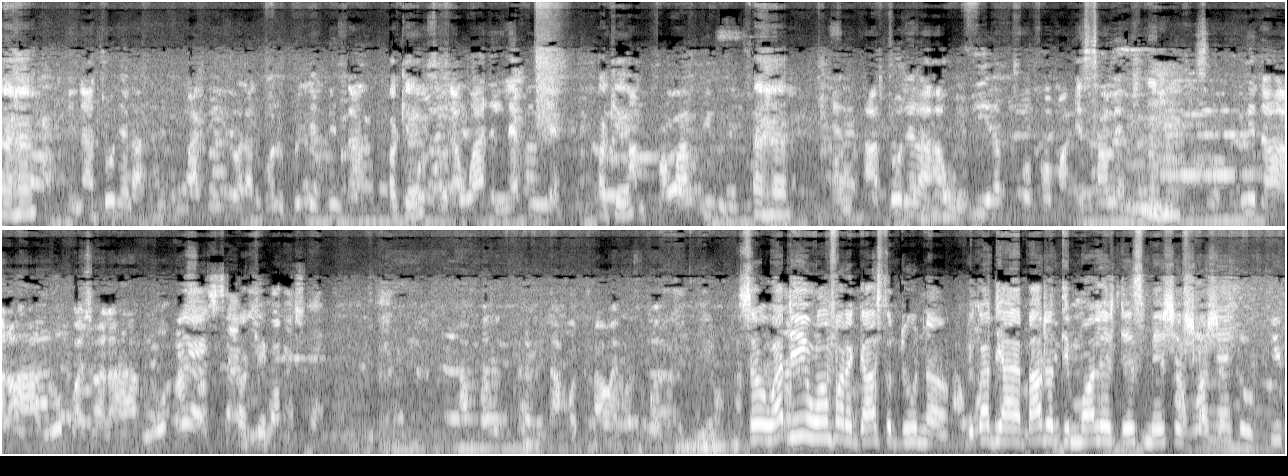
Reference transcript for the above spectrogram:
Uh-huh. And I told them that to the market that I want to put the place down. Okay. So that while they left me here, Okay. I'm proper people. Uh-huh. And I told her that I will be here for, for my assignment. Mhm. So picking it down, I don't have no question, I don't have no answer. Okay. I work with the Federation, I'm a travel, I also work with the union. So what do you want for the guys to do now? Because they are about to demolish this makeshift I want structure. to keep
